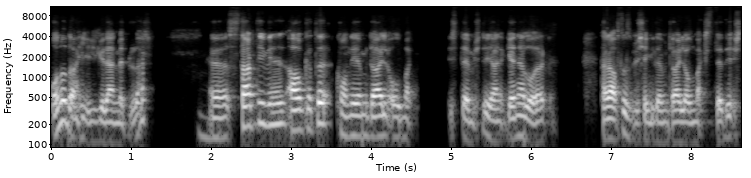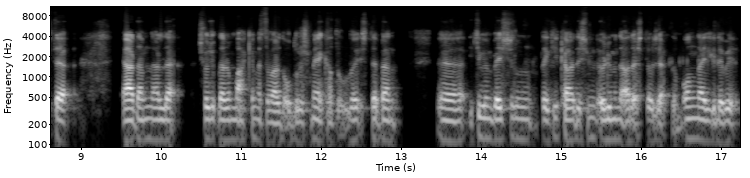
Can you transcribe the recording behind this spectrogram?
Onu dahi ilgilenmediler. E, Star TV'nin avukatı konuya müdahil olmak istemişti. Yani genel olarak tarafsız bir şekilde müdahil olmak istedi. İşte Erdemlerle çocukların mahkemesi vardı. O duruşmaya katıldı. İşte ben e, 2005 yılındaki kardeşimin ölümünü araştıracaktım. Onunla ilgili bir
